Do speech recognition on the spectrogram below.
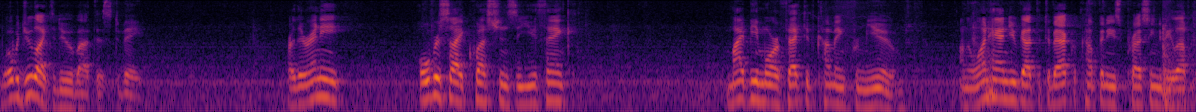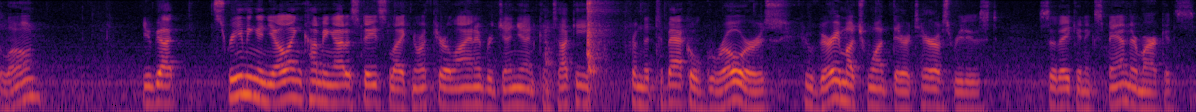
what would you like to do about this debate? Are there any oversight questions that you think might be more effective coming from you? On the one hand, you've got the tobacco companies pressing to be left alone. You've got screaming and yelling coming out of states like North Carolina, Virginia, and Kentucky from the tobacco growers who very much want their tariffs reduced so they can expand their markets.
